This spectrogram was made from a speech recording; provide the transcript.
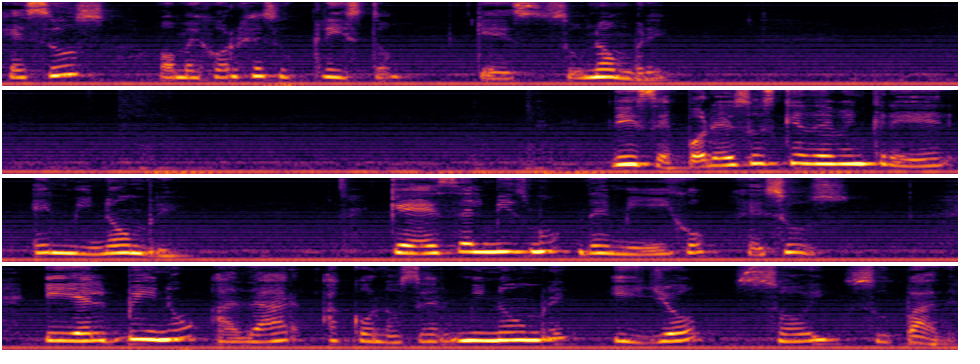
Jesús, o mejor Jesucristo, que es su nombre, dice, por eso es que deben creer en mi nombre, que es el mismo de mi Hijo Jesús. Y Él vino a dar a conocer mi nombre y yo soy su Padre.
